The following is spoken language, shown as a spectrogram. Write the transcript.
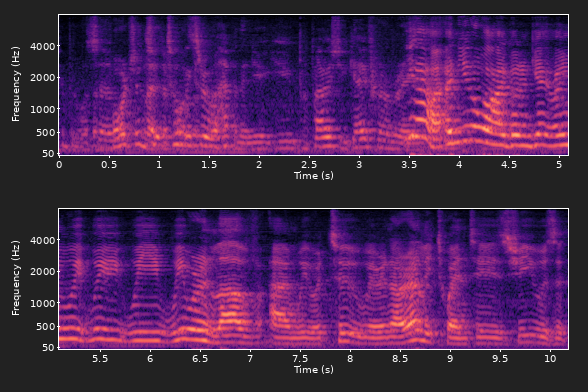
Could be worth So, fortune. that talk me through what happened then. You, you proposed, you gave her a ring. Yeah, and you know what? I got engaged. I mean, we, we, we, we were in love, and we were two. We were in our early twenties. She was at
